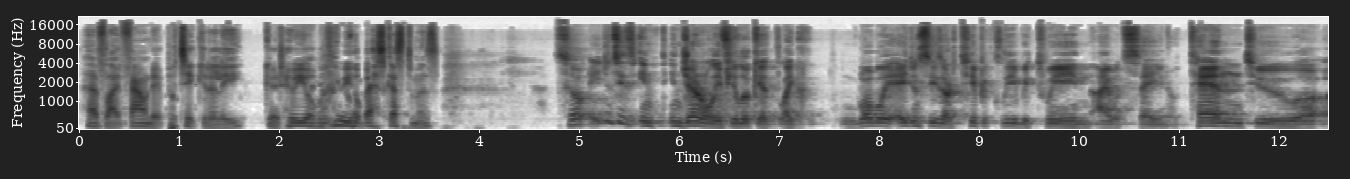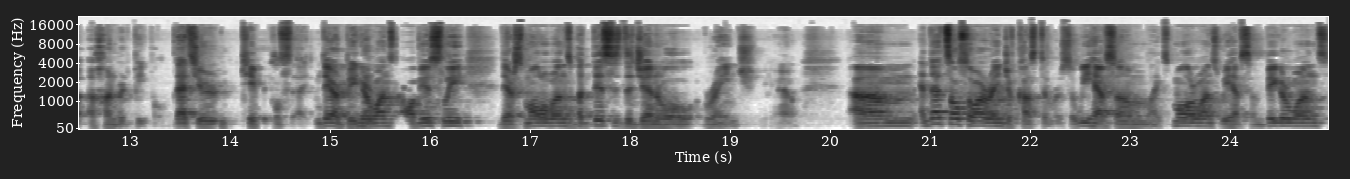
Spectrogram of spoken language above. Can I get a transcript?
have like found it particularly good? Who are your who are your best customers? So agencies in in general, if you look at like globally, agencies are typically between I would say you know ten to uh, hundred people. That's your typical size. There are bigger yeah. ones, obviously. There are smaller ones, but this is the general range. You know. Um, and that's also our range of customers. So we have some like smaller ones, we have some bigger ones,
